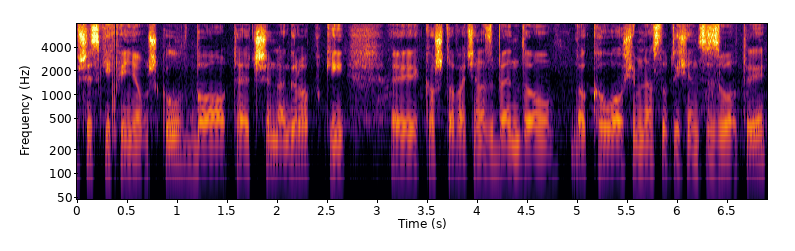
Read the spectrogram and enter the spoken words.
wszystkich pieniążków, bo te trzy nagrobki y, kosztować nas będą około 18 tysięcy złotych.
